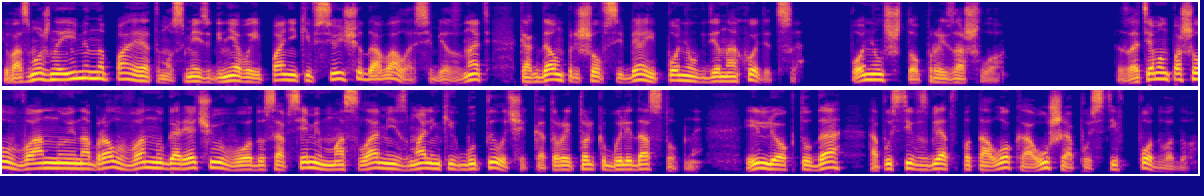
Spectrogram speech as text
и, возможно, именно поэтому смесь гнева и паники все еще давала о себе знать, когда он пришел в себя и понял, где находится, понял, что произошло. Затем он пошел в ванну и набрал в ванну горячую воду со всеми маслами из маленьких бутылочек, которые только были доступны, и лег туда, опустив взгляд в потолок, а уши опустив под воду.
